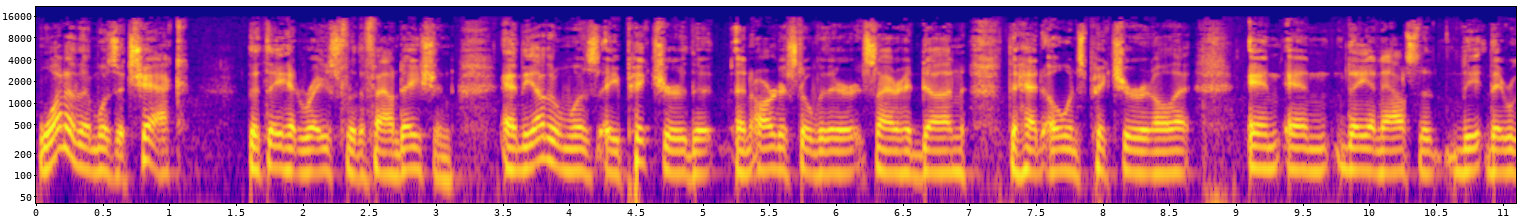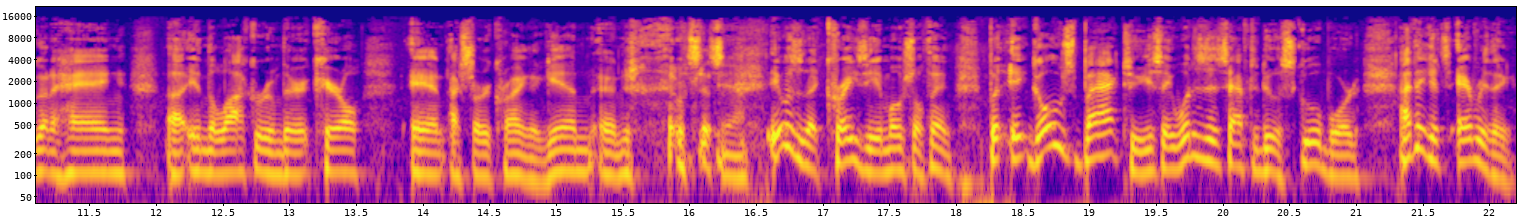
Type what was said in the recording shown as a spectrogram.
One of them was a check that they had raised for the foundation, and the other one was a picture that an artist over there at Snider had done that had Owen's picture and all that, and and they announced that the, they were going to hang uh, in the locker room there at Carroll, and I started crying again, and it was just yeah. it was a crazy emotional thing. But it goes back to you say, what does this have to do with school board? I think it's everything.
